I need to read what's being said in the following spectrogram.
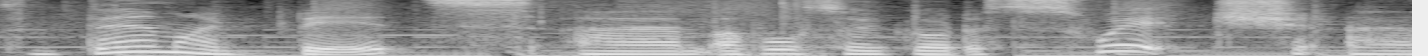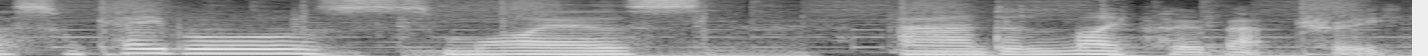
So they're my bits. Um, I've also got a switch, uh, some cables, some wires, and a LiPo battery.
